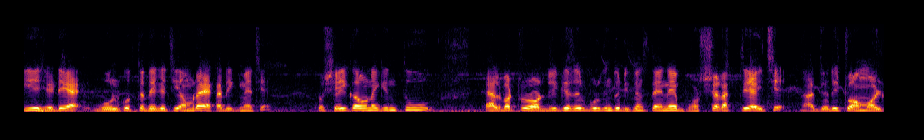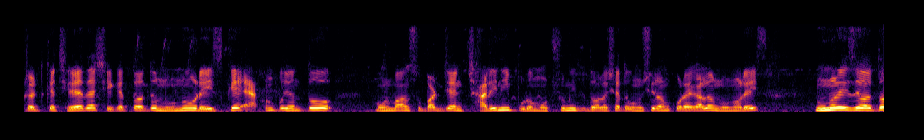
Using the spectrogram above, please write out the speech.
গিয়ে হেডে গোল করতে দেখেছি আমরা একাধিক ম্যাচে তো সেই কারণে কিন্তু অ্যালবার্টো রড্রিগেজের উপর কিন্তু ডিফেন্স লাইনে ভরসা রাখতে চাইছে। আর যদি টম অল্টারকে ছেড়ে দেয়, সেক্ষেত্রে হয়তো নুনো রেইসকে এখন পর্যন্ত মোহনবাগান সুপার জায়ান্ট ছাড়িনি। পুরো মরশুমি দলের সাথে অনুশীলন করে গেল নুনো রেইস। নুনো রেইসে হয়তো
